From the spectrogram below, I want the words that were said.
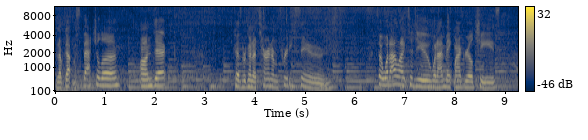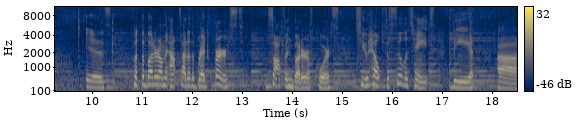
And I've got my spatula on deck because we're gonna turn them pretty soon. So what I like to do when I make my grilled cheese is put the butter on the outside of the bread first, softened butter of course, to help facilitate the uh,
